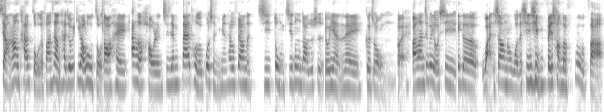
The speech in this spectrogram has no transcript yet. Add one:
想让他走的方向，他就一条路走到黑。他和好人之间 battle 的过程里面，他会非常的激动，激动到就是流眼泪，各种对。玩完这个游戏那个晚上呢，我的心情非常的复杂。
